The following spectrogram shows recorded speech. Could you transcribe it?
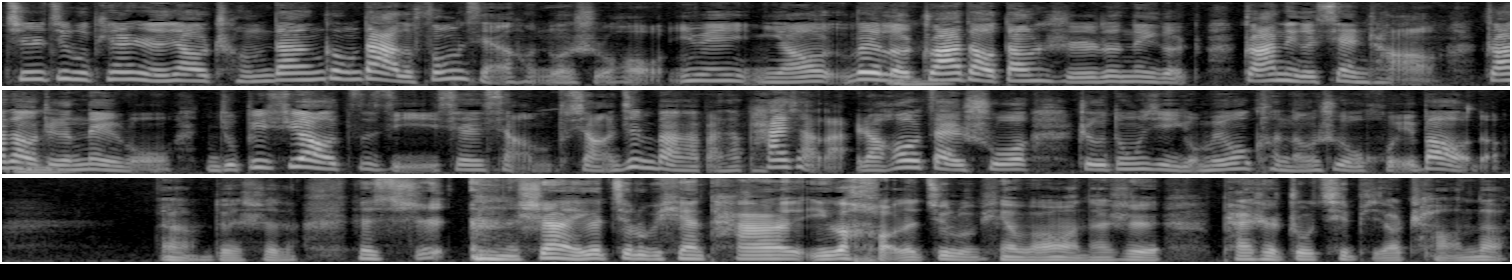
其实纪录片人要承担更大的风险，很多时候，因为你要为了嗯。抓到当时的那个抓那个现场，抓到嗯这个内容，你就必须要自己先想想尽办法把它拍下来，然后再说这个东西有没有可能是有回报的。嗯，对，是的，这实 实际上一个纪录片，它一个好的纪录片，往往它是拍摄周期比较长的，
